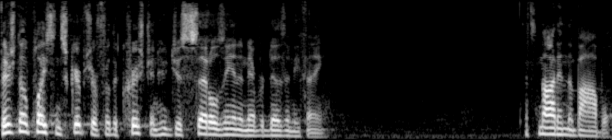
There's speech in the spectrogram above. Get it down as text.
There's no place in Scripture for the Christian who just settles in and never does anything. That's not in the Bible.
